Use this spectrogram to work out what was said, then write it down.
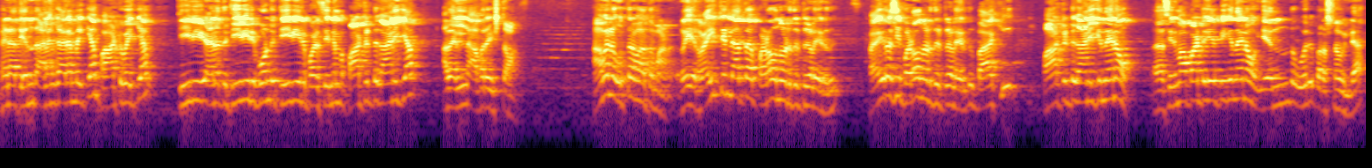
അതിനകത്ത് എന്ത് അലങ്കാരം വയ്ക്കാം പാട്ട് വയ്ക്കാം ടി വി അതിനകത്ത് ടി വിയിൽ പോണ്ട് ടി വിയിൽ സിനിമ പാട്ടിട്ട് കാണിക്കാം. അതെല്ലാം അവരെ ഇഷ്ടമാണ്. അവരുടെ ഉത്തരവാദിത്തമാണ്. റൈറ്റ് ഇല്ലാത്ത പടമൊന്നും എടുത്തിട്ട് കളയരുത്. പൈറസി പടമൊന്നും എടുത്തിട്ട് കളയരുത്. ബാക്കി പാട്ടിട്ട് കാണിക്കുന്നതിനോ സിനിമാ പാട്ട് കേൾപ്പിക്കുന്നതിനോ എന്ത് ഒരു പ്രശ്നവുമില്ല.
